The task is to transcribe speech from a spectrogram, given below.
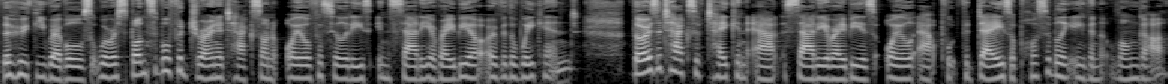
the Houthi rebels were responsible for drone attacks on oil facilities in Saudi Arabia over the weekend. Those attacks have taken out Saudi Arabia's oil output for days or possibly even longer.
